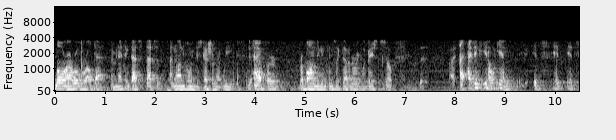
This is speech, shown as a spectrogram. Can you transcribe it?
lower our overall debt? I mean, I think that's, that's an ongoing discussion that we have for, for bonding and things like that on a regular basis. So, I, I think, you know, again, it's, it, it's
